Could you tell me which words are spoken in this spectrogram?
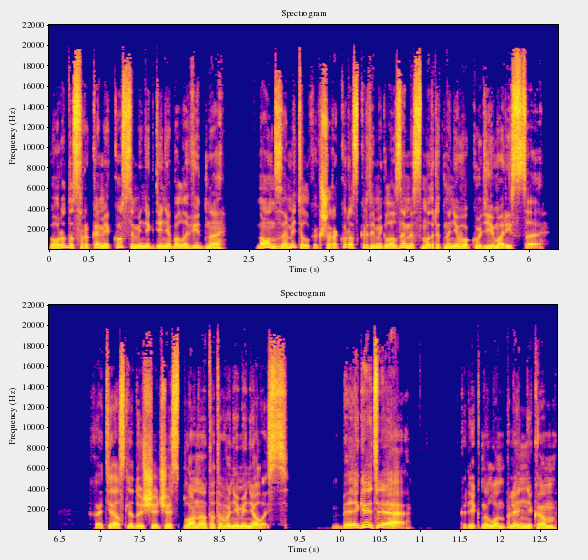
Урода с руками-косами нигде не было видно, но он заметил, как широко раскрытыми глазами смотрят на него Коди и Марисса. Хотя следующая часть плана от этого не менялась. «Бегите!» — крикнул он пленникам.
